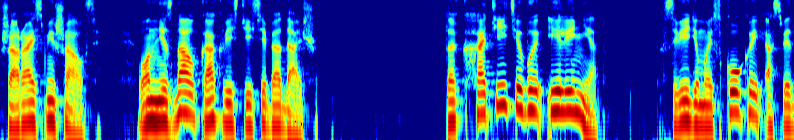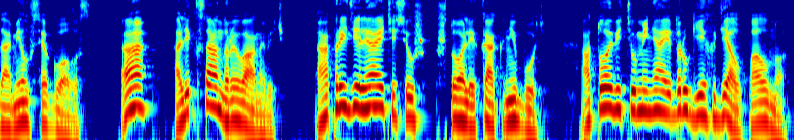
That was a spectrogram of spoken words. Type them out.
Шарай смешался. Он не знал, как вести себя дальше. «Так хотите вы или нет?» С видимой скукой осведомился голос. «А, Александр Иванович, определяйтесь уж, что ли, как-нибудь, а то ведь у меня и других дел полно».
